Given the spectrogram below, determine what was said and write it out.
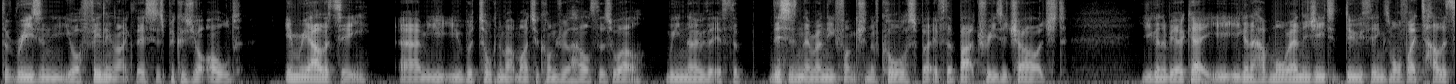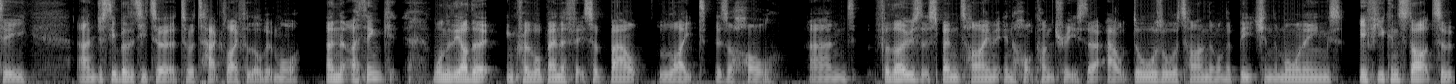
the reason you're feeling like this is because you're old in reality, um, you, you were talking about mitochondrial health as well. We know that if the this isn't their only function, of course, but if the batteries are charged, you're going to be okay. You're going to have more energy to do things, more vitality, and just the ability to to attack life a little bit more. And I think one of the other incredible benefits about light as a whole, and for those that spend time in hot countries, they're outdoors all the time, they're on the beach in the mornings. If you can start to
